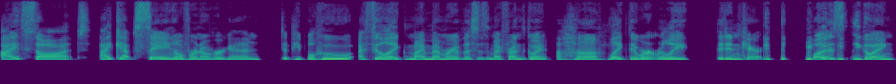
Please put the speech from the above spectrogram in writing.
I thought I kept saying over and over again to people who I feel like my memory of this is my friends going, uh huh, like they weren't really, they didn't care. was he going,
